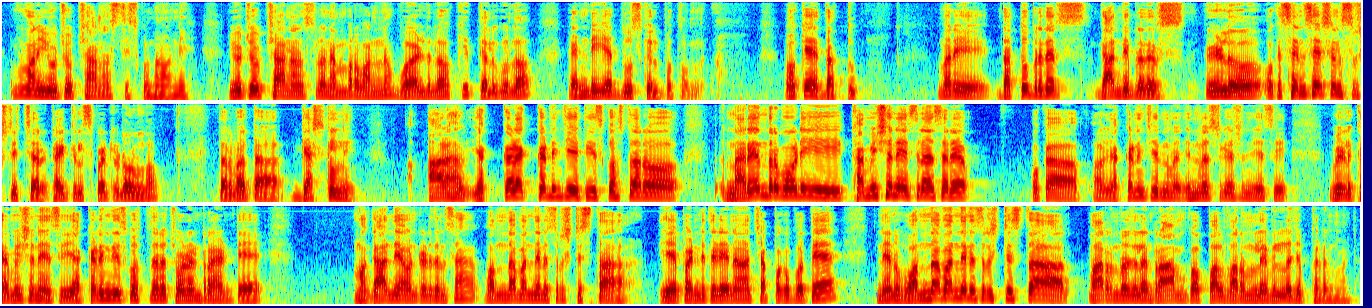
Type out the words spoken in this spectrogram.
ఇప్పుడు మనం యూట్యూబ్ ఛానల్స్ తీసుకుందామండి. యూట్యూబ్ ఛానల్స్లో నెంబర్ వన్ వరల్డ్లోకి తెలుగులో ఎన్డీఏ దూసుకెళ్ళిపోతుంది. ఓకే దత్తు. మరి దత్తు బ్రదర్స్ గాంధీ బ్రదర్స్ వీళ్ళు ఒక సెన్సేషన్ సృష్టించారు టైటిల్స్ పెట్టడంలో. తర్వాత గెస్ట్లని ఎక్కడెక్కడి నుంచి తీసుకొస్తారో నరేంద్ర మోడీ కమిషన్ వేసినా సరే ఒక ఎక్కడి నుంచి ఇన్వె- ఇన్వెస్టిగేషన్ చేసి వీళ్ళు కమిషన్ వేసి ఎక్కడి నుంచి తీసుకొస్తున్నారో చూడండి రా అంటే మా గాంధీ ఏమంటాడు తెలుసా? వంద మందిని సృష్టిస్తా. ఏ పండితుడైనా చెప్పకపోతే నేను వంద మందిని సృష్టిస్తా. వారం రోజులని రామ్ గోపాల్ వరం లెవెల్లో చెప్తాడనమాట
